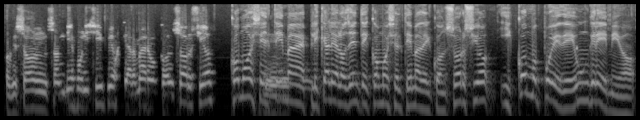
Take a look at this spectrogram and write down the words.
porque son son 10 municipios que armaron consorcios. ¿Cómo es el Eh, tema? Explicarle al oyente cómo es el tema del consorcio y cómo puede un gremio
